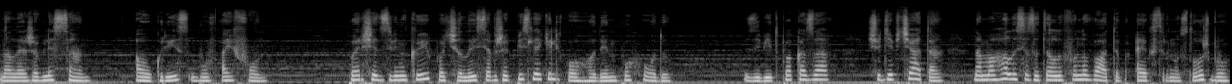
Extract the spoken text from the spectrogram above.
належав Лісан, а у Кріс був iPhone. Перші дзвінки почалися вже після кількох годин походу. Звіт показав, що дівчата намагалися зателефонувати в екстрену службу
